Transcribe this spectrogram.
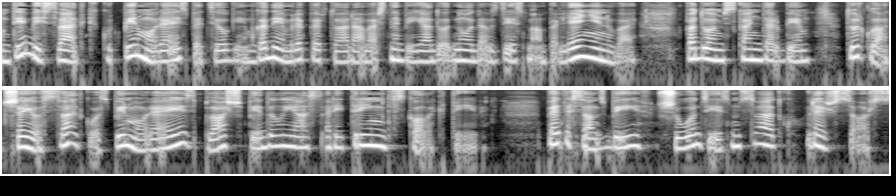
Un tie bija svētki, kur pirmo reizi pēc ilgiem gadiem repertuārā vairs nebija jādod nodevs dziesmām par Leņķinu vai padomju skaņdarbiem. Turklāt šajos svētkos pirmo reizi plaši piedalījās arī trimdas kolektīvi. Petersons bija šo dziesmu svētku režisors,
